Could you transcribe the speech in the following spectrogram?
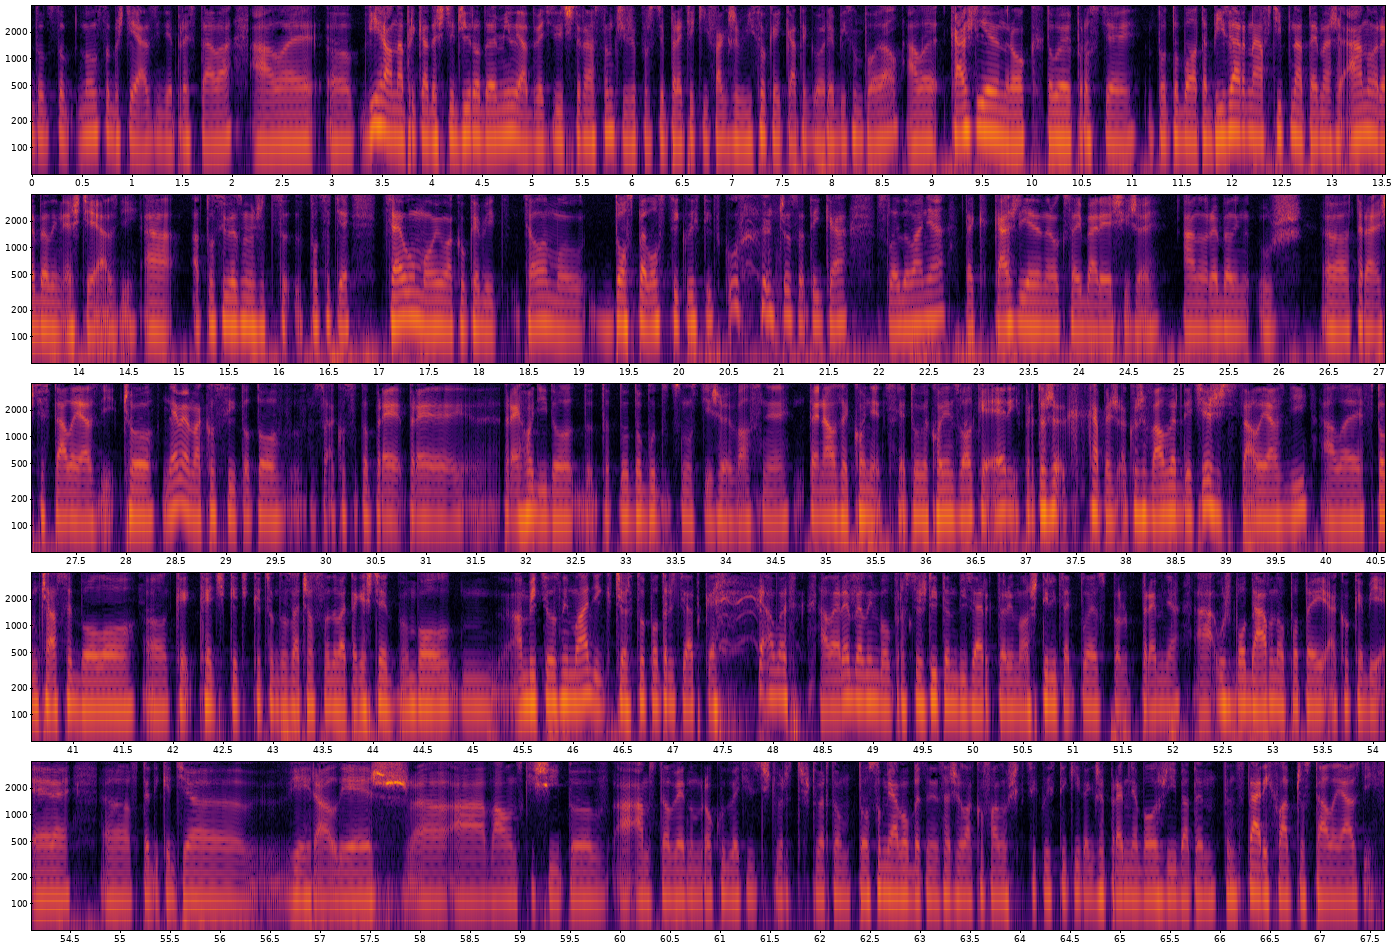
non-stop ešte jazdí, neprestáva, ale uh, vyhral napríklad ešte Giro de Emilia v 2014, čiže proste preteky fakt, že vysokej kategórie by som povedal, ale každý jeden rok to je proste, to bola tá bizarná vtipná téma, že áno, Rebelin ešte jazdí. A, a to si vezmem, že v podstate celú moju, ako keby celú moju dospelosť cyklistickú, čo sa týka sledovania, tak každý jeden rok sa iba rieši, že áno, Rebelin už teda ešte stále jazdí. Čo neviem, ako si toto, ako sa to pre, pre, prehodí do, do, do, do budúcnosti, že vlastne to je naozaj koniec. Je to koniec veľkej éry, pretože chápeš, akože Valverde tiež stále jazdí, ale v tom čase bolo, uh, ke, keď, keď, keď som to začal sledovať, tak ešte bol mm, ambiciózny mladík, čerstvo po 30 ale, ale Rebelin bol proste vždy ten bizar, ktorý mal 40 plus pre mňa a už bol dávno po tej ako keby ére, uh, vtedy keď vyhral Liež a, Valonský šíp a Amstel v jednom roku 2004. To som ja vôbec nezažil ako fanúšik cyklistiky, takže pre mňa bol vždy iba ten, ten starý chlap, čo stále jazdí.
